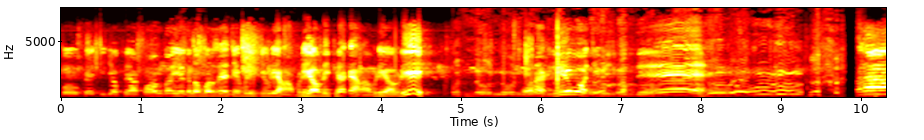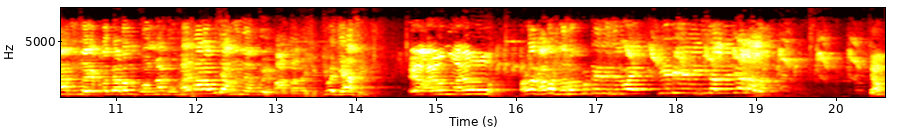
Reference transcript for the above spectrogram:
બહુ ફેંકી ગયો. ફેંકો આમ તો એક નંબર છે ચીવડી ચીવડી આવડી આવડી ફેંકે આવડી આવડી. કેવો ચીવડી કબજે? હું તો એકલો બેઠો છું, ગોમના ડોફાઈ મારાવું છે, હમણાં આપણું એ પાડતા નહીં. ચૂપચાપ જ્યાં છે. એ આયો હું આયો હળો, હાલો, નહો કૂટી રહી છે, ચમ.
